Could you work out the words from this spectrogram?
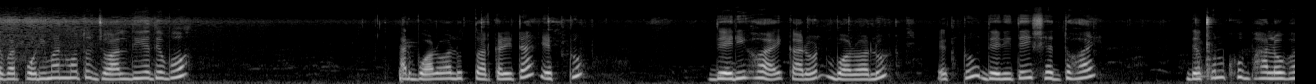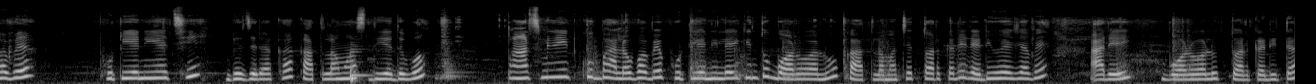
এবার পরিমাণ মতো জল দিয়ে দেব। আর বড় আলুর তরকারিটা একটু দেরি হয়, কারণ বড় আলু একটু দেরিতেই সেদ্ধ হয়। দেখুন, খুব ভালোভাবে ফুটিয়ে নিয়েছি। ভেজে রাখা কাতলা মাছ দিয়ে দেব। পাঁচ মিনিট খুব ভালোভাবে ফুটিয়ে নিলেই কিন্তু বড় আলু কাতলা মাছের তরকারি রেডি হয়ে যাবে। আর এই বড় আলুর তরকারিটা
